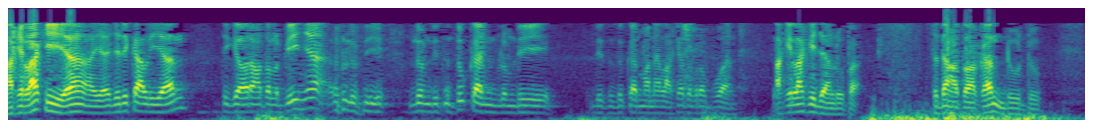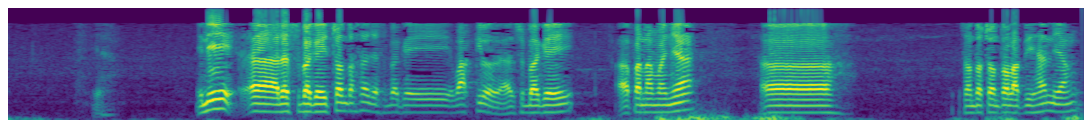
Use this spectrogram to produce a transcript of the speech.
laki-laki ya ya. Jadi kalian tiga orang atau lebihnya belum di, belum ditentukan belum di, ditentukan mana laki atau perempuan. Laki-laki jangan lupa. Sedang atau akan duduk. Ya. Ini uh, ada sebagai contoh saja sebagai wakil ya, sebagai apa namanya uh, contoh-contoh latihan yang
